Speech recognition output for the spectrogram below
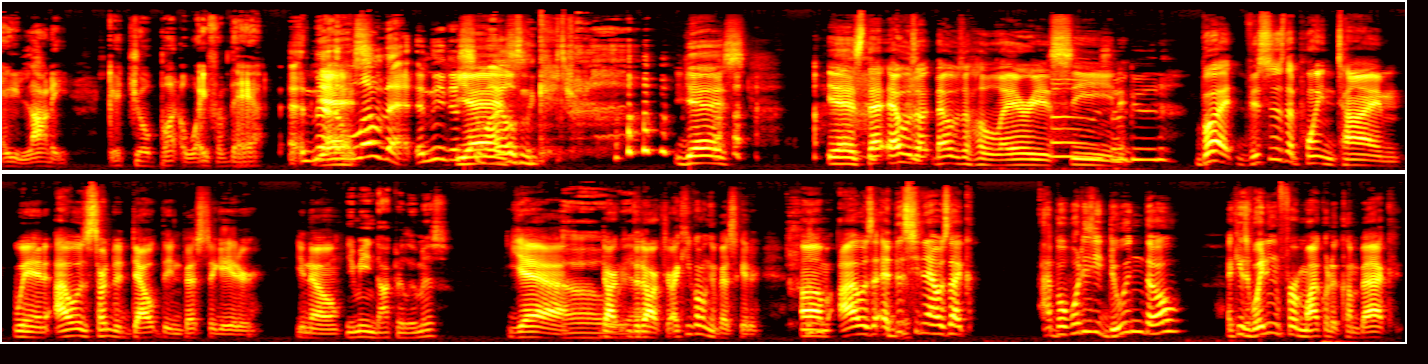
"Hey Lonnie, get your butt away from there." And then- Yes. I love that, and he just Yes. smiles in the kitchen. Yes. Yes, that that was a that was a hilarious Oh, scene. so good. But this is the point in time when I was starting to doubt the investigator. You know, You mean Doctor Loomis? yeah, Oh, doc, yeah. the doctor. I keep calling him investigator. Um, I was at this scene. I was like, "Ah, but what is he doing though? Like he's waiting for Michael to come back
